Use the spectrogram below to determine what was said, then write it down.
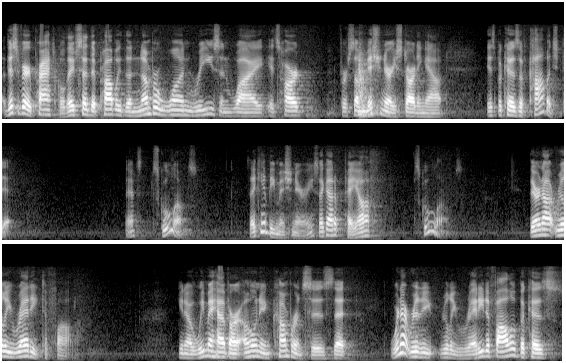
This is very practical. They've said that probably the number one reason why it's hard for some missionaries starting out is because of college debt. That's school loans. They can't be missionaries. They got to pay off school loans. They're not really ready to follow. You know, we may have our own encumbrances that we're not really really ready to follow because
